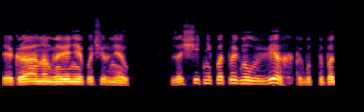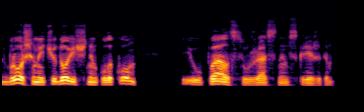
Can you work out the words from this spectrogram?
Экран на мгновение почернел. Защитник подпрыгнул вверх, как будто подброшенный чудовищным кулаком, и упал с ужасным скрежетом.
